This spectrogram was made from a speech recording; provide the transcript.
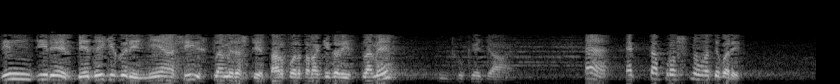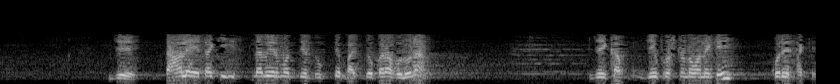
জিনজিরে বেঁধে কি করি? নিয়ে আসি রাষ্ট্রে। তারপরে তারা কি করে? ইসলামে ঢুকে যায়। হ্যাঁ একটা প্রশ্ন হতে পারে। যে, তাহলে এটা কি ইসলামের মধ্যে ঢুকতে বাধ্য করা হলো না? যে যে প্রশ্নটা অনেকেই করে থাকে।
